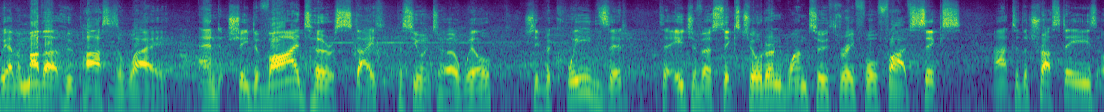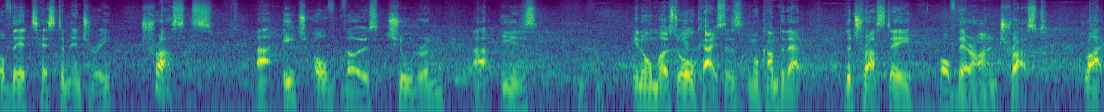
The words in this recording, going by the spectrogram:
We have a mother who passes away, and she divides her estate pursuant to her will. She bequeaths it to each of her six children one, two, three, four, five, six uh, to the trustees of their testamentary trusts. Uh, each of those children uh, is, in almost all cases, and we'll come to that, the trustee of their own trust. Right,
